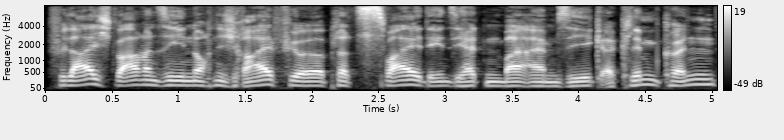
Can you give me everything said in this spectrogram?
Vielleicht waren sie noch nicht reif für Platz 2, den sie hätten bei einem Sieg erklimmen können.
